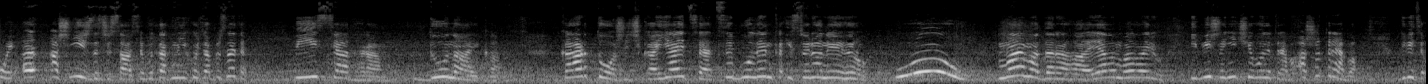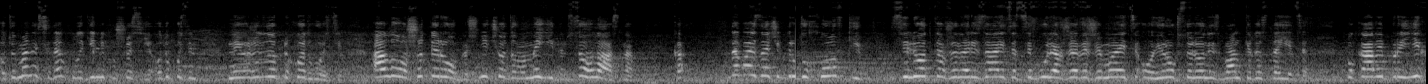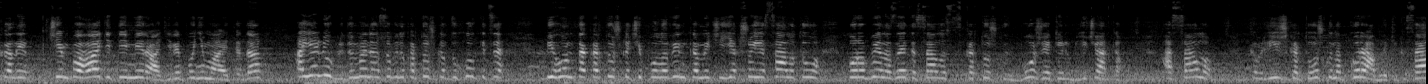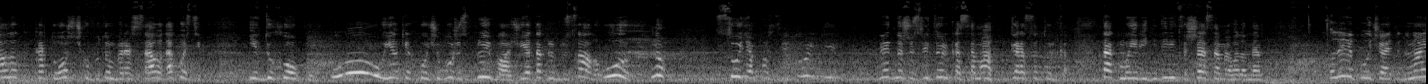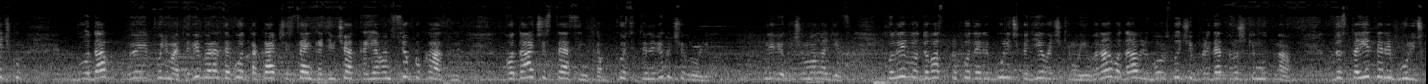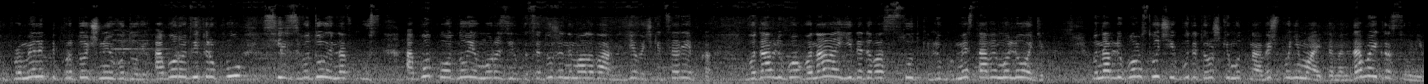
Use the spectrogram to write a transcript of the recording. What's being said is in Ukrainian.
Ой, аж ніж зачесався, бо так мені хочеться представити. 50 грам, дунайка, картошечка, яйця, цибулинка і соляний огірок. у Мама дорога, я вам говорю, і більше нічого не треба. А що треба? Дивіться, от у мене завжди в холодильнику щось є. От, допустим, неожиданно приходять гості. Алло, що ти робиш? Нічого дома, ми їдемо, согласна. Давай, значить, друг духовки, сільотка вже нарізається, цибуля вже вижимається, огірок соляний з банки достається. Поки ви приїхали, чим багаті, тим і раді, ви розумієте, да? А я люблю, до мене особливо картошка в духовці, це бігом та картошка чи половинками, чи якщо є сало, то поробила, знаєте, сало з картошкою. Боже, як я люблю, дівчатка. А сало, ріж картошку на кораблики, сало, картошечку, потім береш сало, да, Костік? І в духовку. У, як я хочу, боже, сплю і бачу, я так люблю сало. У, ну, судя по світульці, видно, що світулька сама красотулька. Так, мої рідні, дивіться, ще саме головне. Коли ви получаєте Дунаєчку, вода, ви розумієте, ви берете от така чистенька, дівчатка, я вам все показую. Вода чистесенька. Костя, ти не виключив ролик? Не виключив, молодець. Коли до вас приходить рибулечка, дівчатки мої, вона вода в будь-якому випадку прийде трошки мутна. Достаєте рибулечку, промили під проточною водою, або робіть ропу, сіль з водою на вкус, або по одної в морозилку. Це дуже немаловажно. Дівчатки, це рибка. Вода в любов, вона їде до вас сутки. Ми ставимо льодик. Вона в будь-якому випадку буде трошки мутна. Ви ж розумієте мене, да, мої красуні?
